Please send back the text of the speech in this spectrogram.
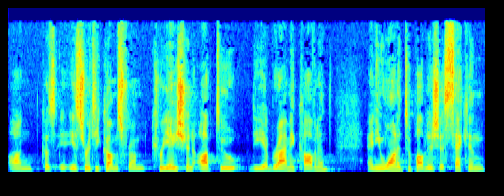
on, because his treatise comes from creation up to the Abrahamic covenant, and he wanted to publish a second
